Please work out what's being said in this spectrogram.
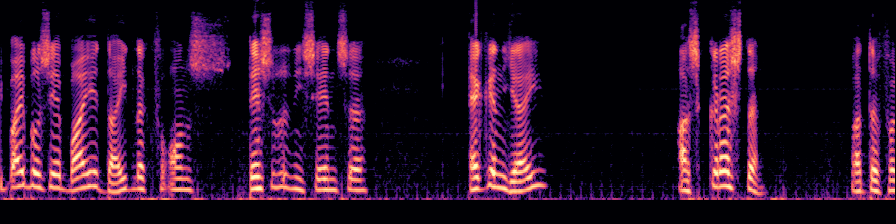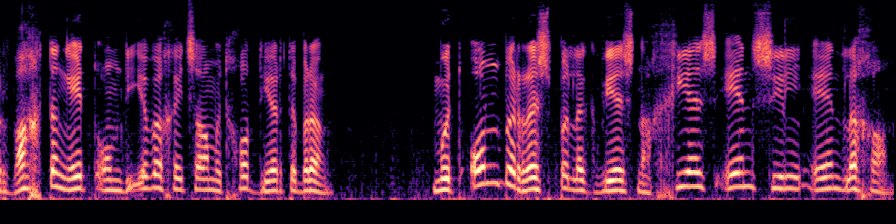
die Bijbel sê baie duidelik vir ons, Thessalonicense, ek en jy, as Christen, wat een verwachting het om die eeuwigheid saam met God deur te bring, moet onberispelik wees na gees en siel en lichaam,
